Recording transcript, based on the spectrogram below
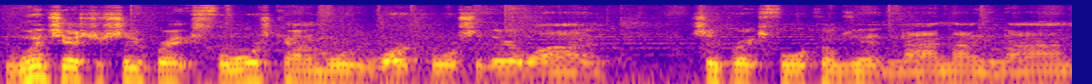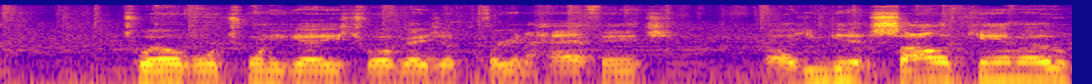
The Winchester Super X4 is kind of more the workhorse of their line. Super X4 comes in at 9.99, 12 or 20 gauge, 12 gauge up to 3.5 inch. Uh, you can get it solid camo.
